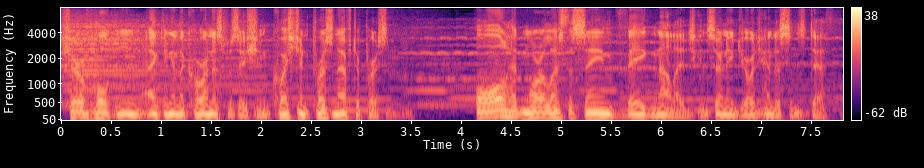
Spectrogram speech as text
Sheriff Holton, acting in the coroner's position, questioned person after person. All had more or less the same vague knowledge concerning George Henderson's death.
